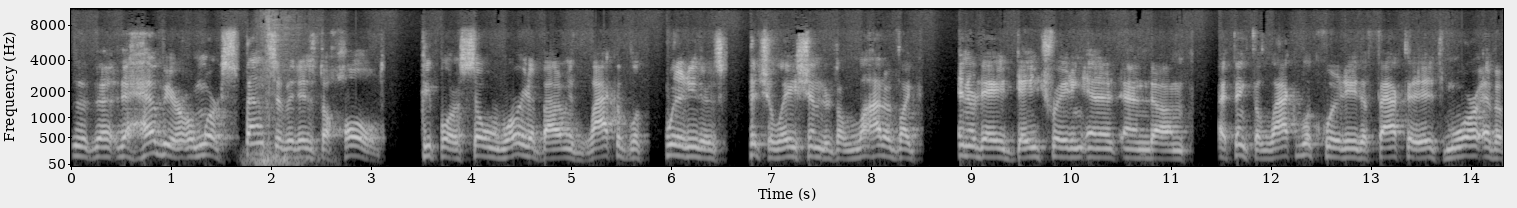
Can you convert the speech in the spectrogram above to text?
the the heavier or more expensive it is to hold. People are so worried about it. I mean, lack of liquidity. There's capitulation. There's a lot of like intraday day trading in it, and um, I think the lack of liquidity, the fact that it's more of a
